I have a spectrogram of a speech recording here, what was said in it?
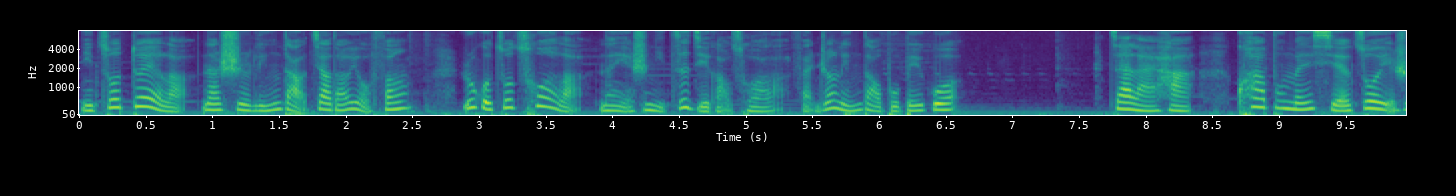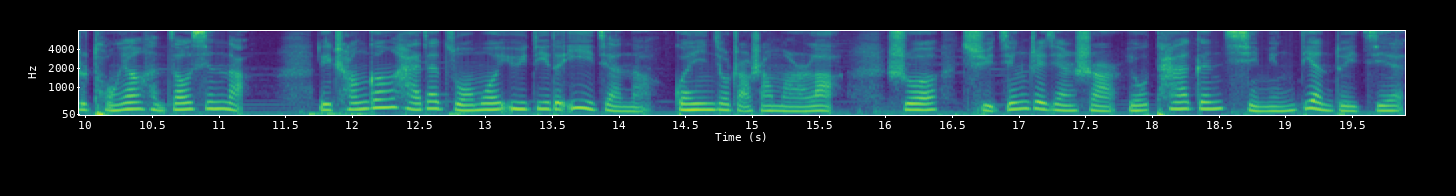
你做对了，那是领导教导有方；如果做错了，那也是你自己搞错了，反正领导不背锅。再来哈，跨部门协作也是同样很糟心的。李长庚还在琢磨玉帝的意见呢，观音就找上门了，说取经这件事儿由他跟启明殿对接。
